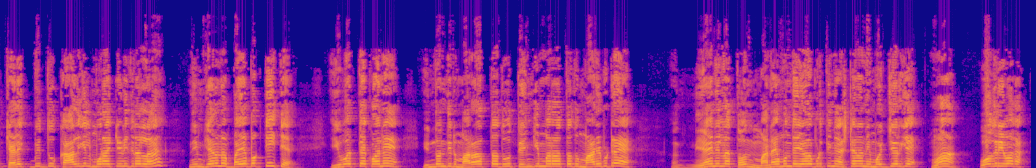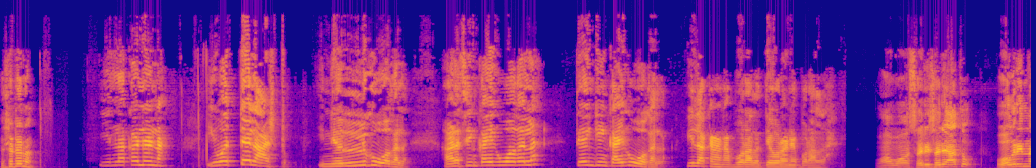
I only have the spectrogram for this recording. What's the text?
ಮರದ ಬಿದ್ದು ಕಾಲಿಗೆ ಬಿದ್ದು ಕಾಲ್ಗಿಲ್ ಮುರಾಕಿಳಿದ್ರಲ್ಲ ನಿಮ್ಗೇನ ಭಯ ಭಕ್ತಿ ಐತೆ? ಇವತ್ತೇ ಕೊನೆ ಇನ್ನೊಂದಿನ ಮರ ಹತ್ತದು ತೆಂಗಿನ ಮರ ಹತ್ತದು ಮಾಡಿಬಿಟ್ರೆ ಏನಿಲ್ಲ ತೊಂದ್ ಮನೆ ಮುಂದೆ ಹೇಳ್ಬಿಡ್ತೀನಿ ಅಷ್ಟೇನ ನಿಮ್ಮ ಅಜ್ಜಿಯವ್ರಿಗೆ. ಹ್ಞೂ ಹೋಗ್ರಿ ಇವಾಗ ಎಷ್ಟೇನ? ಇಲ್ಲ ಕಣ್ಣಣ್ಣ ಇವತ್ತೇ ಲಾಸ್ಟ್ ಇನ್ನೆಲ್ಗೂ ಹೋಗಲ್ಲ. ಹಳಸಿನಕಾಯಿಗೂ ಹೋಗಲ್ಲ ತೆಂಗಿನಕಾಯಿಗೂ ಹೋಗಲ್ಲ. ಇಲ್ಲ ಕಣ್ಣಣ್ಣ ಬರಲ್ಲ ದೇವರಾಣೆ ಬರಲ್ಲ. ವಾ ವಾ ಸರಿ ಸರಿ ಆತು. ಹೋಗ್ರಿ ಇನ್ನ.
